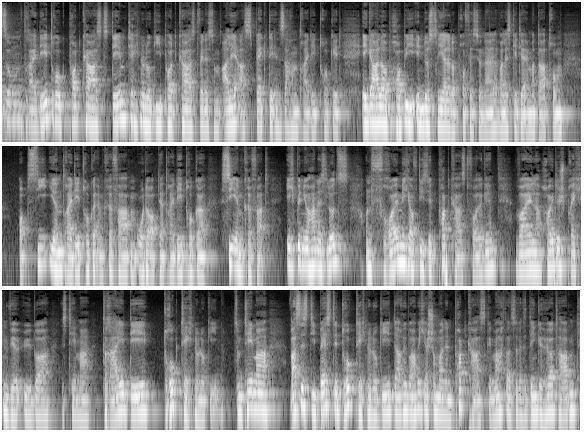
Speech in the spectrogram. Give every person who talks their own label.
Speaker 1: zum 3D-Druck-Podcast, dem Technologie-Podcast, wenn es um alle Aspekte in Sachen 3D-Druck geht. Egal ob Hobby, industriell oder professionell, weil es geht ja immer darum, ob Sie Ihren 3D-Drucker im Griff haben oder ob der 3D-Drucker Sie im Griff hat. Ich bin Johannes Lutz und freue mich auf diese Podcast-Folge, weil heute sprechen wir über das Thema 3D-Drucktechnologien. Zum Thema was ist die beste Drucktechnologie? Darüber habe ich ja schon mal einen Podcast gemacht. Also wenn Sie den gehört haben,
